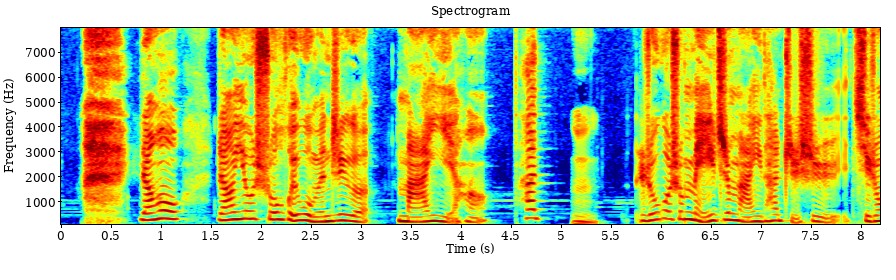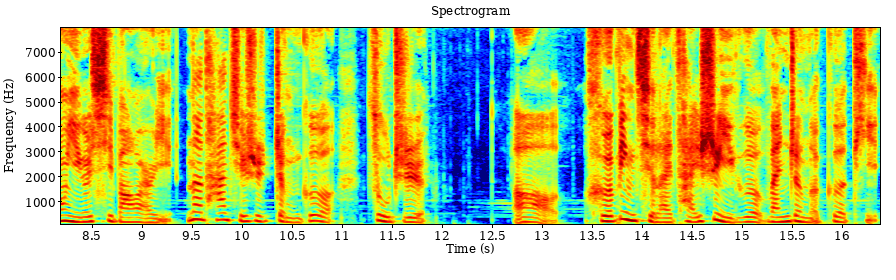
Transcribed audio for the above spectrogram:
然后，然后又说回我们这个蚂蚁哈，它嗯。如果说每一只蚂蚁它只是其中一个细胞而已，那它其实整个组织，呃，合并起来才是一个完整的个体。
